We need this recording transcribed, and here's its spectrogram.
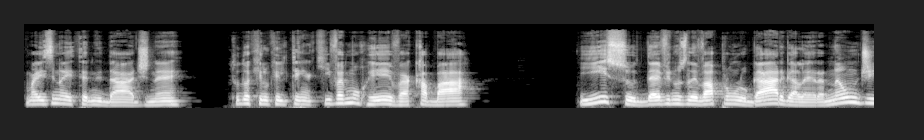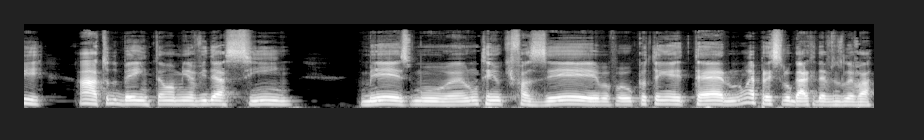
Mas e na eternidade, né? Tudo aquilo que ele tem aqui vai morrer, vai acabar. E isso deve nos levar para um lugar, galera, não de, ah, tudo bem, então a minha vida é assim mesmo, eu não tenho o que fazer, o que eu tenho é eterno. Não é para esse lugar que deve nos levar.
